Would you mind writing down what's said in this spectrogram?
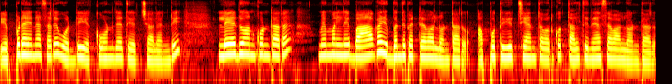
ఎప్పుడైనా సరే వడ్డీ ఎక్కువ ఉన్నదే తీర్చాలండి. లేదు అనుకుంటారా? మిమ్మల్ని బాగా ఇబ్బంది పెట్టే వాళ్ళు ఉంటారు. అప్పు తీర్చేంత వరకు తల తినేసే వాళ్ళు ఉంటారు.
